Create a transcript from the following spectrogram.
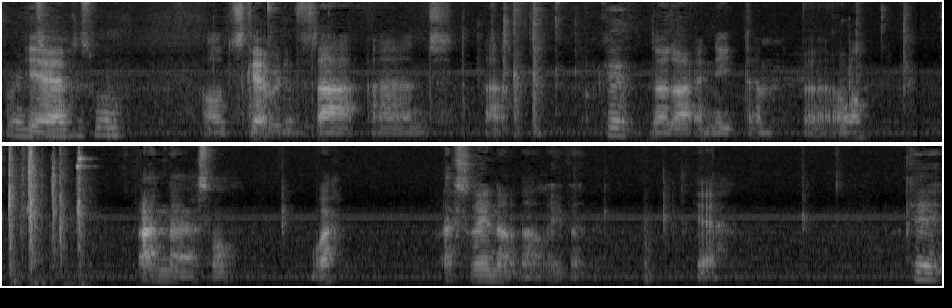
For inside Yeah. as well. I'll just get rid of that and that. Okay. Not that I need them, but oh well. And there as well. Where? Actually, no, no, leave it. Yeah. Okay.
